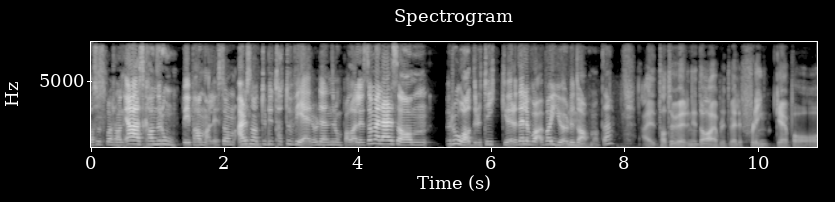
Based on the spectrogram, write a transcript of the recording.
og så spør sånn Ja, jeg skal ha en rumpe i panna, liksom. Er det sånn at du, du tatoverer den rumpa da, liksom? Eller er det sånn Råder du til ikke å gjøre det, eller hva, hva gjør du mm. da, på en måte? Nei, Tatovørene i dag er blitt veldig flinke på å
